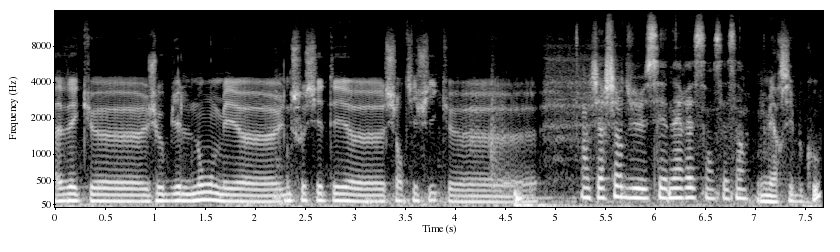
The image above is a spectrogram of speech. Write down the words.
avec, j'ai oublié le nom, mais une société scientifique un chercheur du CNRS, hein, c'est ça? Merci beaucoup.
